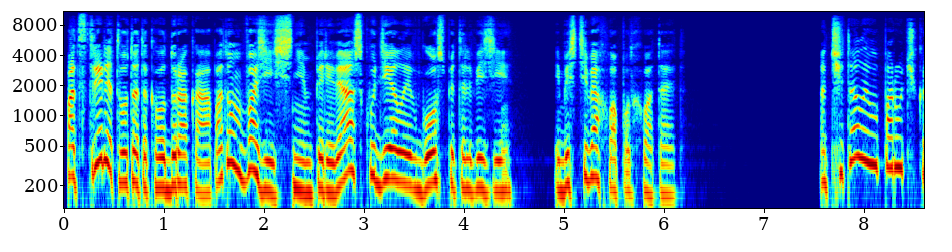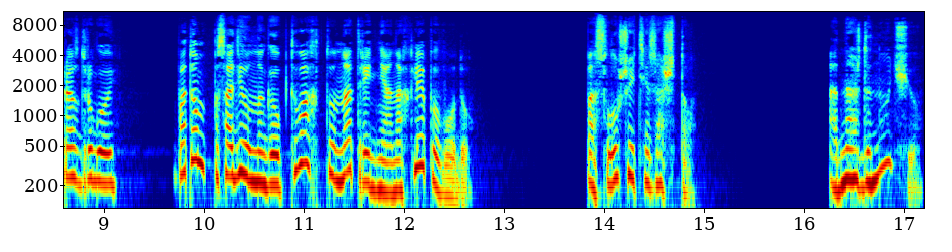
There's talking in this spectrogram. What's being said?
«Подстрелят вот этого дурака, а потом возись с ним, перевязку делай, в госпиталь вези. И без тебя хлопот хватает». Отчитал его поручик раз-другой. Потом посадил на гауптвахту на три дня на хлеб и воду. Послушайте, за что. Однажды ночью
